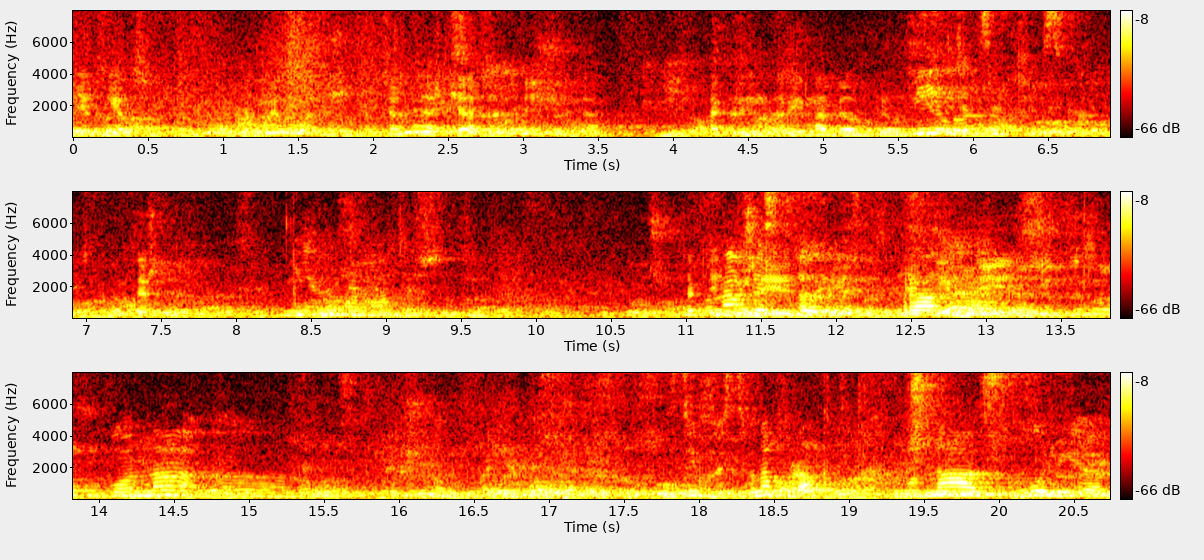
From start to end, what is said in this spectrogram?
Ні, ні, я маю на увазі, що це ж теж час так? Рим, Рима Біл- Білоцерківська. Білоцерківська. Вона теж Ні, нема. так, Вона вже створює. Вона е, здібності, вона практик. Вона створює, е,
